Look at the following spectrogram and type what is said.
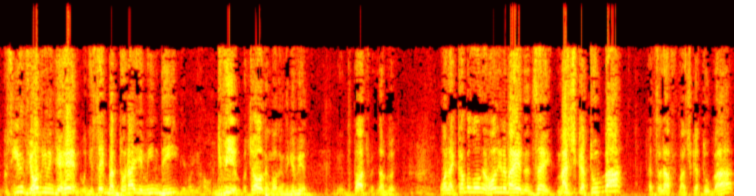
Because even if you're holding it in your hand, when you say But Torah, you mean the Gevil. What you're holding, I'm holding the Gevil. The parchment, no good. When I come along and holding it in my hand and say, Mashkatubba, that's enough. Mashkatubba,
